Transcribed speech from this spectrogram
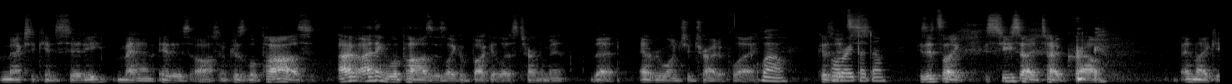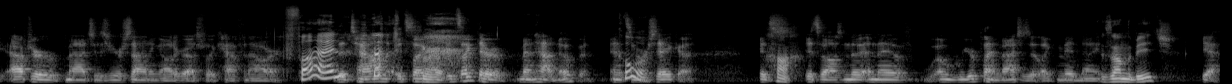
Mexican city, man, it is awesome. Because La Paz, I I think La Paz is like a bucket list tournament that everyone should try to play. Wow. Because I'll write that down. Because it's like seaside type crowd, and like after matches, you're signing autographs for like half an hour. Fun. The town, it's like it's like their Manhattan Open, and Cool. it's in Orseca. It's Huh. it's awesome, and they have um, you're playing matches at like midnight. Is it on the beach? Yeah,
